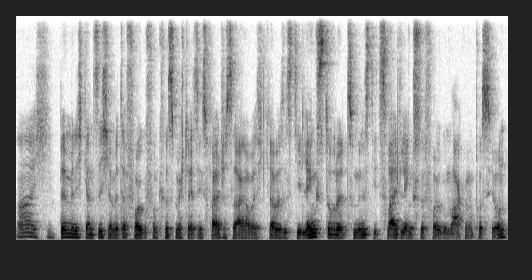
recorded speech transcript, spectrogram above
ah, ich bin mir nicht ganz sicher mit der Folge von Chris, möchte jetzt nichts Falsches sagen, aber ich glaube, es ist die längste oder zumindest die zweitlängste Folge Markenimpression.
